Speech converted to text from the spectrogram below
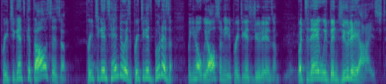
Preach against Catholicism. Preach against Hinduism, preach against Buddhism. But you know what? We also need to preach against Judaism. But today we've been Judaized.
